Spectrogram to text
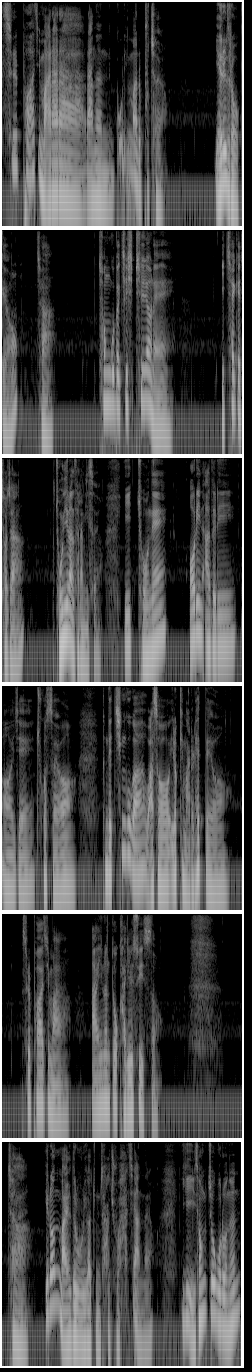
슬퍼하지 말아라 라는 꼬릿말을 붙여요. 예를 들어볼게요. 자, 1977년에 이 책의 저자 존이라는 사람이 있어요. 이 존의 어린 아들이 어 이제 죽었어요. 근데 친구가 와서 이렇게 말을 했대요. 슬퍼하지 마. 아이는 또 가질 수 있어. 자, 이런 말들 우리가 좀 자주 하지 않나요? 이게 이성적으로는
